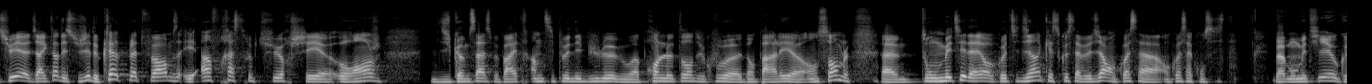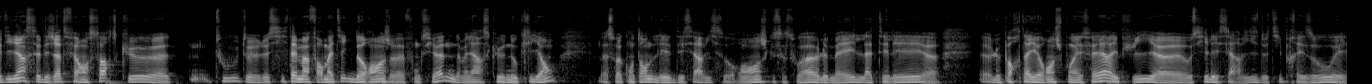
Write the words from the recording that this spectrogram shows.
tu es directeur des sujets de cloud platforms et infrastructures chez Orange dit comme ça, ça peut paraître un petit peu nébuleux, mais on va prendre le temps du coup euh, d'en parler euh, ensemble. Euh, ton métier d'ailleurs au quotidien, qu'est-ce que ça veut dire? En quoi ça, en quoi ça consiste? Bah, Mon métier au quotidien, c'est déjà de faire en sorte que tout le système informatique d'Orange fonctionne, de manière à ce que nos clients bah, soient contents des services Orange, que ce soit le mail, la télé, le portail orange.fr, et puis aussi les services de type réseau et,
